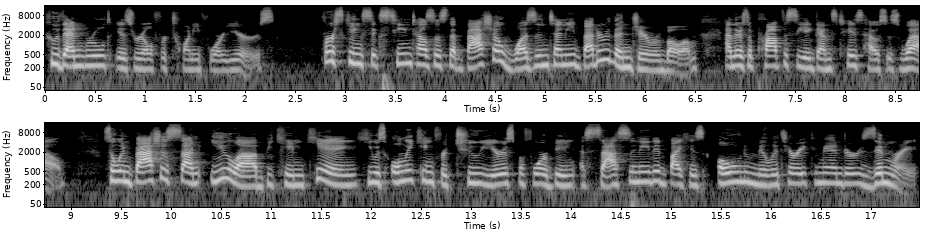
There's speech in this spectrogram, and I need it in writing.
who then ruled Israel for 24 years. 1 Kings 16 tells us that Baasha wasn't any better than Jeroboam, and there's a prophecy against his house as well. So when Baasha's son Elah became king, he was only king for two years before being assassinated by his own military commander, Zimri,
